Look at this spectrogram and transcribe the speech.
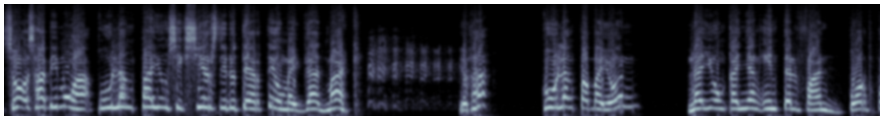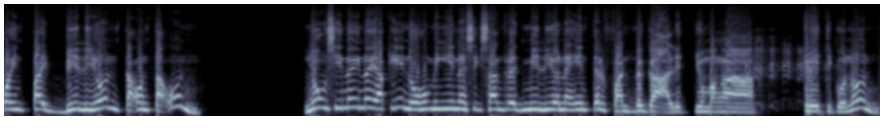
So sabi mo nga, kulang pa yung 6 years ni Duterte. Oh my God, Mark. Di ba? Kulang pa ba yon na yung kanyang Intel Fund 4.5 billion taon-taon? Nung si Noynoy Aquino humingi ng 600 million na Intel Fund, nagalit yung mga kritiko nun.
